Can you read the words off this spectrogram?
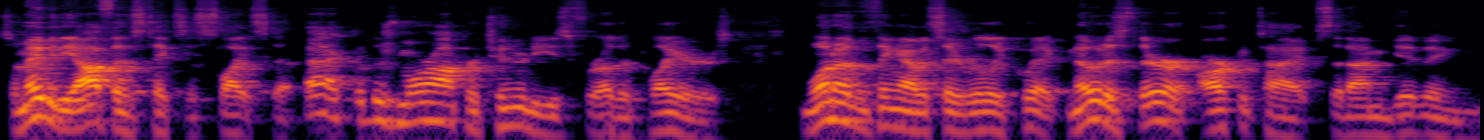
So maybe the offense takes a slight step back, but there's more opportunities for other players. One other thing I would say really quick: notice there are archetypes that I'm giving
